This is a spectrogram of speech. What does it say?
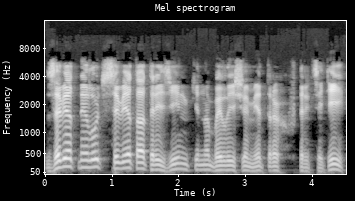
Заветный луч света от Резинкина был еще метрах в тридцати,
